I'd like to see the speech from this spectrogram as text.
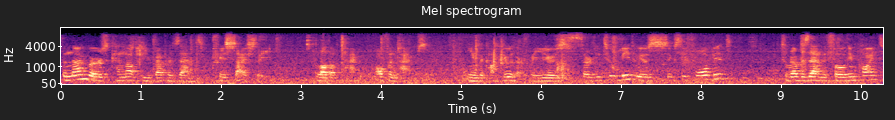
the numbers cannot be represented precisely a lot of time, oftentimes in the computer. We use 32-bit, we use 64-bit to represent the floating point.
